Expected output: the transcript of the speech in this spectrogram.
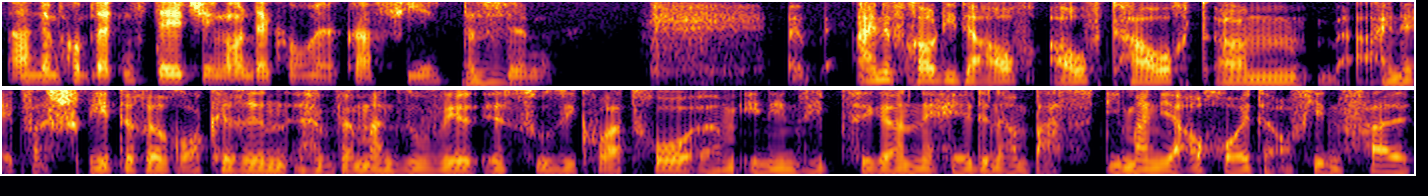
an dem kompletten Staging und der Choreografie des mhm. Filmes. Eine Frau, die da auch auftaucht, ähm, eine etwas spätere Rockerin, wenn man so will, ist Susi Quattro ähm, in den 70ern, eine Heldin am Bass, die man ja auch heute auf jeden Fall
